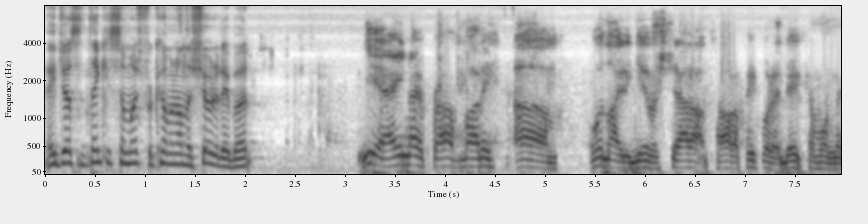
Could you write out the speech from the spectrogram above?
Hey, Justin, thank you so much for coming on the show today, bud. Yeah, ain't no problem, buddy. Um, would like to give a shout out to all the people that did come on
